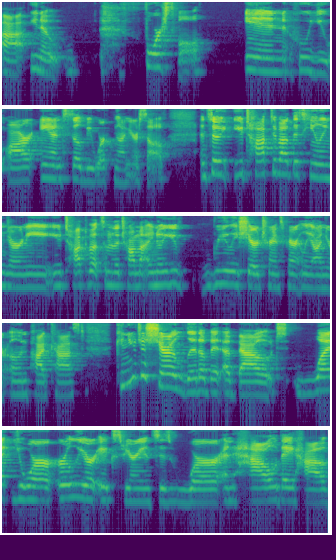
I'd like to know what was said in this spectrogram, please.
uh, you know, forceful in who you are and still be working on yourself. And so you talked about this healing journey. You talked about some of the trauma. I know you've really shared transparently on your own podcast. Can you just share a little bit about what your earlier experiences were and how they have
